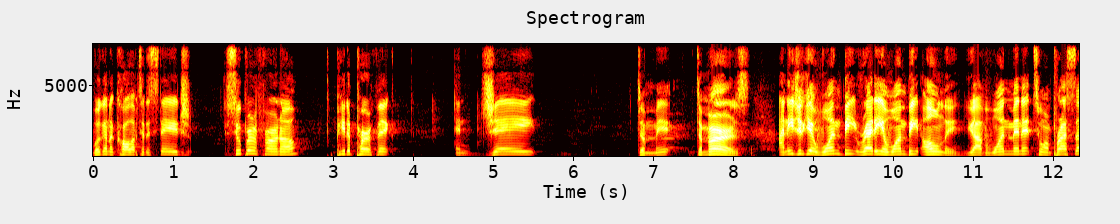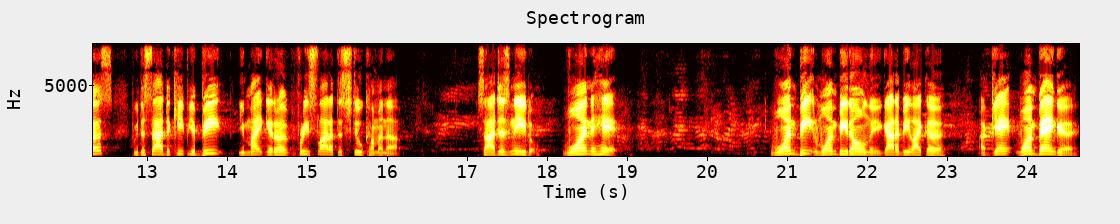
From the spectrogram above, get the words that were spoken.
we're gonna call up to the stage Super Inferno, Peter Perfect, and Jay Demers. I need you to get one beat ready and one beat only. You have one minute to impress us. If we decide to keep your beat, you might get a free slot at the stew coming up. So I just need one hit. One beat and one beat only. Got to be like a, a game, one banger.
